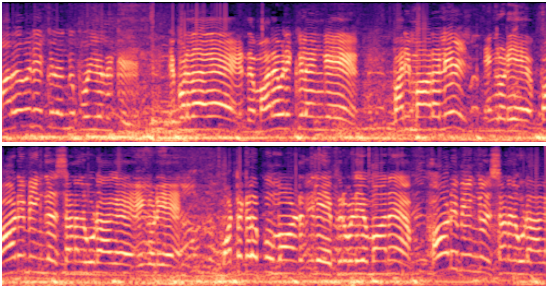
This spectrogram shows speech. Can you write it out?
மரவள்ளி கிழங்கு பொரியலுக்கு இப்பொழுதாக இந்த மரவள்ளி கிழங்கு பரிமாறலில் எங்களுடைய பாடுமீன்கள் சனல் ஊடாக எங்களுடைய மட்டக்களப்பு மாவட்டத்திலே பிரபலியமான பாடுமீன்கள் சனல் ஊடாக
